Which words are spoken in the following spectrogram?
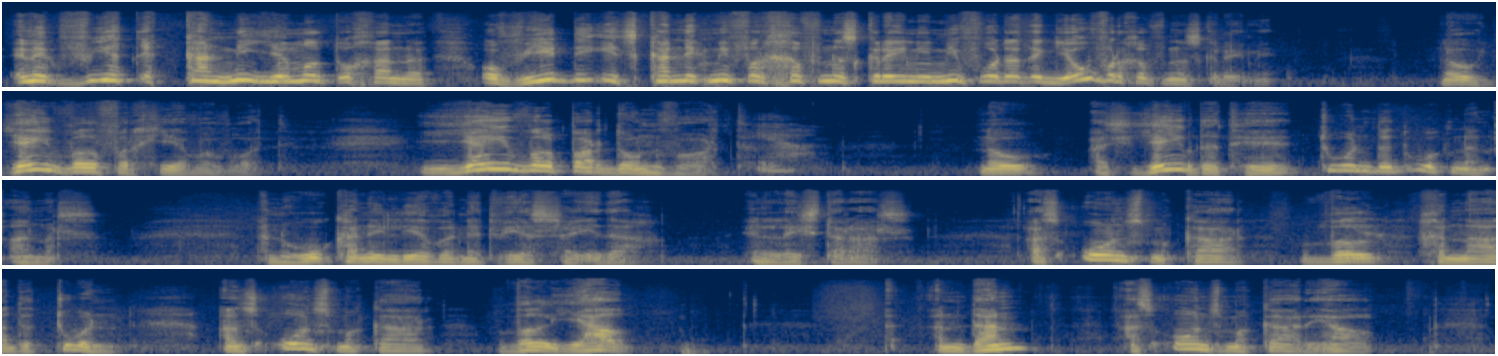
En ek weet ek kan nie hemel toe gaan nie, of hierdie iets kan ek nie vergifnis kry nie, nie voordat ek jou vergifnis kry nie. Nou jy wil vergewe word. Jy wil pardon word. Ja. Nou as jy dit het, toon dit ook aan anders. En hoe kan die lewe net wees, Saida en luisteraars? As ons mekaar wil genade toon, as ons mekaar wil help. En dan as ons mekaar help,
